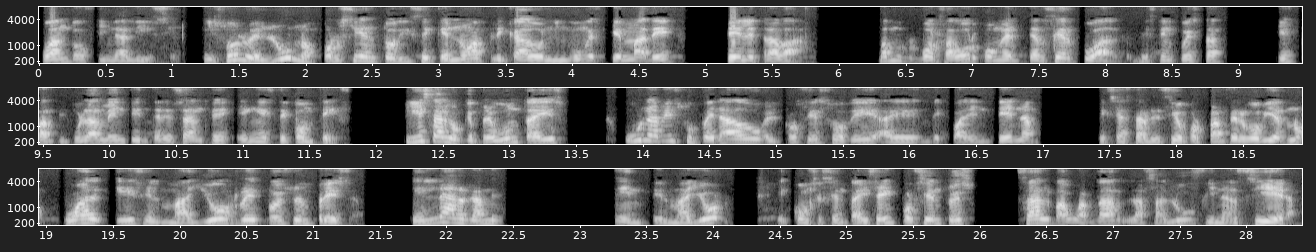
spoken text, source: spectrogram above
cuando finalice. Y solo el 1% dice que no ha aplicado ningún esquema de teletrabajo. Vamos, por favor, con el tercer cuadro de esta encuesta, que es particularmente interesante en este contexto. Y esa lo que pregunta es, una vez superado el proceso de, eh, de cuarentena que se ha establecido por parte del gobierno, ¿cuál es el mayor reto de su empresa? Largamente, el mayor, eh, con 66%, es salvaguardar la salud financiera,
